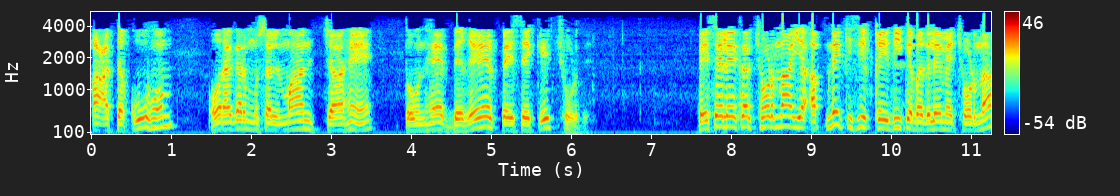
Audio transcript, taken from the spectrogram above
آتقو اور اگر مسلمان چاہیں تو انہیں بغیر پیسے کے چھوڑ دیں۔ پیسے لے کر چھوڑنا یا اپنے کسی قیدی کے بدلے میں چھوڑنا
